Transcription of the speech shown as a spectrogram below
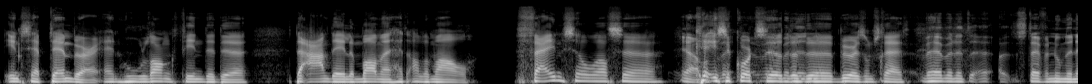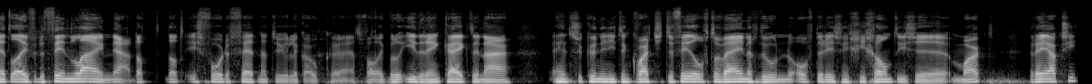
in september? En hoe lang vinden de, de aandelenmannen het allemaal fijn? Zoals ja want Kees we- Kort we eh, de, beurs omschrijft. We hebben het, Stefan noemde net al even de thin line. Ja, dat, dat is voor de Fed natuurlijk ook eh, het geval. Ik bedoel, iedereen kijkt ernaar. En ze kunnen niet een kwartje te veel of te weinig doen. Of er is een gigantische marktreactie.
